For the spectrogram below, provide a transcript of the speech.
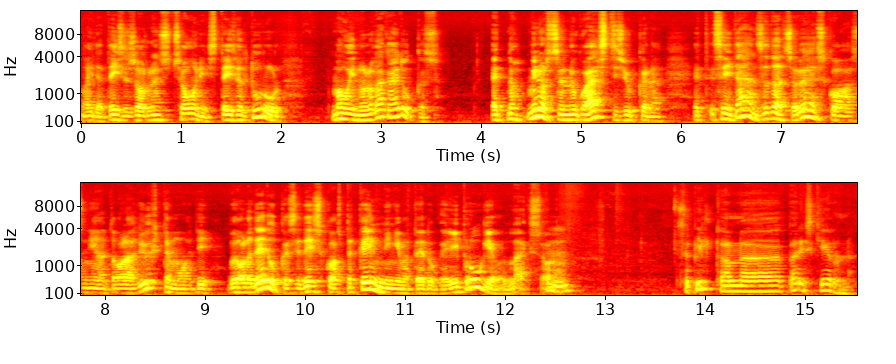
ma ei tea, teises organisatsioonis, teisel turul, ma võin olla väga edukas. et noh, minu arust see on nagu hästi sihukene, et see ei tähenda seda, et sa ühes kohas nii-öelda oled ühtemoodi või oled edukas ja teises kohas pead ka ilmtingimata edukas, ei pruugi olla, eks ole mm.. See pilt on äh, päris keeruline,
